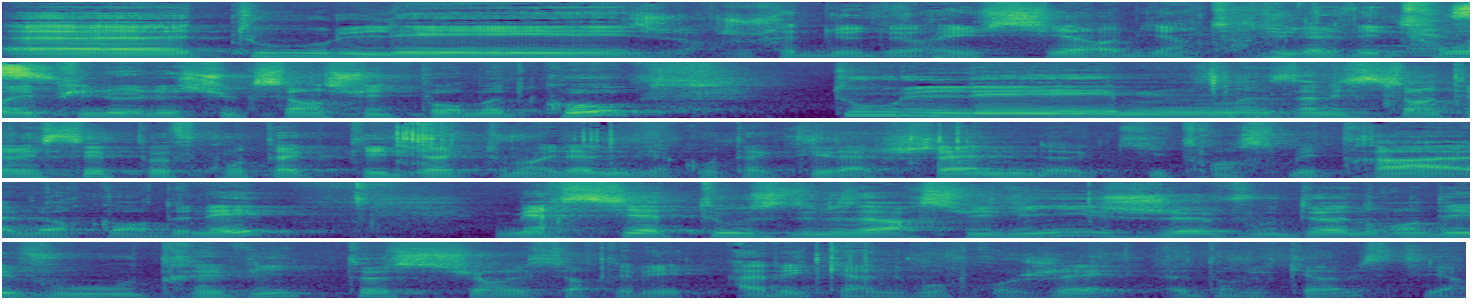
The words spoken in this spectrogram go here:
Euh, tous les, je vous souhaite de, de réussir bien entendu la levée de fonds et puis le, le succès ensuite pour Modco. Tous les hum, investisseurs intéressés peuvent contacter directement Hélène ou bien contacter la chaîne qui transmettra leurs coordonnées. Merci à tous de nous avoir suivis. Je vous donne rendez-vous très vite sur Investir TV avec un nouveau projet dans lequel investir.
